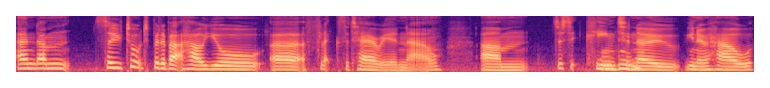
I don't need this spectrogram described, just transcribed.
And um, so you talked a bit about how you're uh, a flexitarian now. Um, just keen mm-hmm. to know, you know, how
